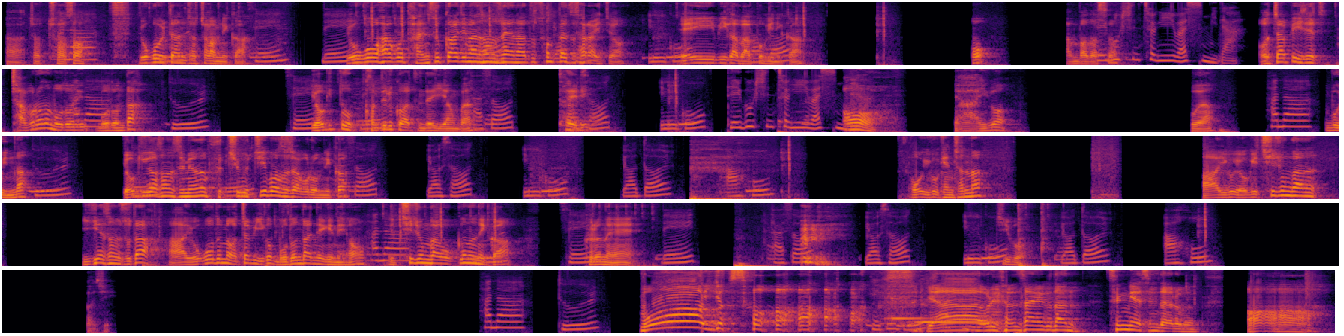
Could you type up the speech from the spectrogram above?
자, 젖혀서 하나, 요거 일단 둘, 젖혀갑니까? 셋, 넷, 요거 하고 단수까지만 선수해놔도 손 빼도 여섯, 살아있죠. 일곱, A, B가 맛보기니까. 어? 안 받았어? 대국 신청이 왔습니다. 어차피 이제 잡으러는 못, 오니, 하나, 못 온다? 둘, 셋, 여기 또 넷, 건드릴 것 같은데 이 양반 다섯, 스타일이? 여섯, 일곱, 대국 신청이 왔습니다. 어. 야 이거 뭐야? 하나, 뭐 있나? 둘, 여기가 셋, 선수면은 붙이고 넷, 찝어서 잡으러 옵니까? 다섯, 여섯, 일곱, 여덟, 아홉, 어 이거 괜찮나? 아 이거 여기 치중 가는 이게 선수다? 아 요거 두면 어차피 이거 못 온다는 얘기네요. 하나, 치중 가고 끊으니까. 셋, 그러네. 넷, 다섯, 여섯, 일곱, 찝어. 여덟, 아홉, 까지. 하나, 둘, 와 이겼어. 야 우리 변상일 구단 승리했습니다 여러분. 아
